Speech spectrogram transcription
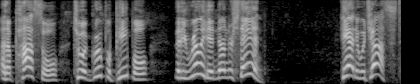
an apostle to a group of people that he really didn't understand. He had to adjust.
